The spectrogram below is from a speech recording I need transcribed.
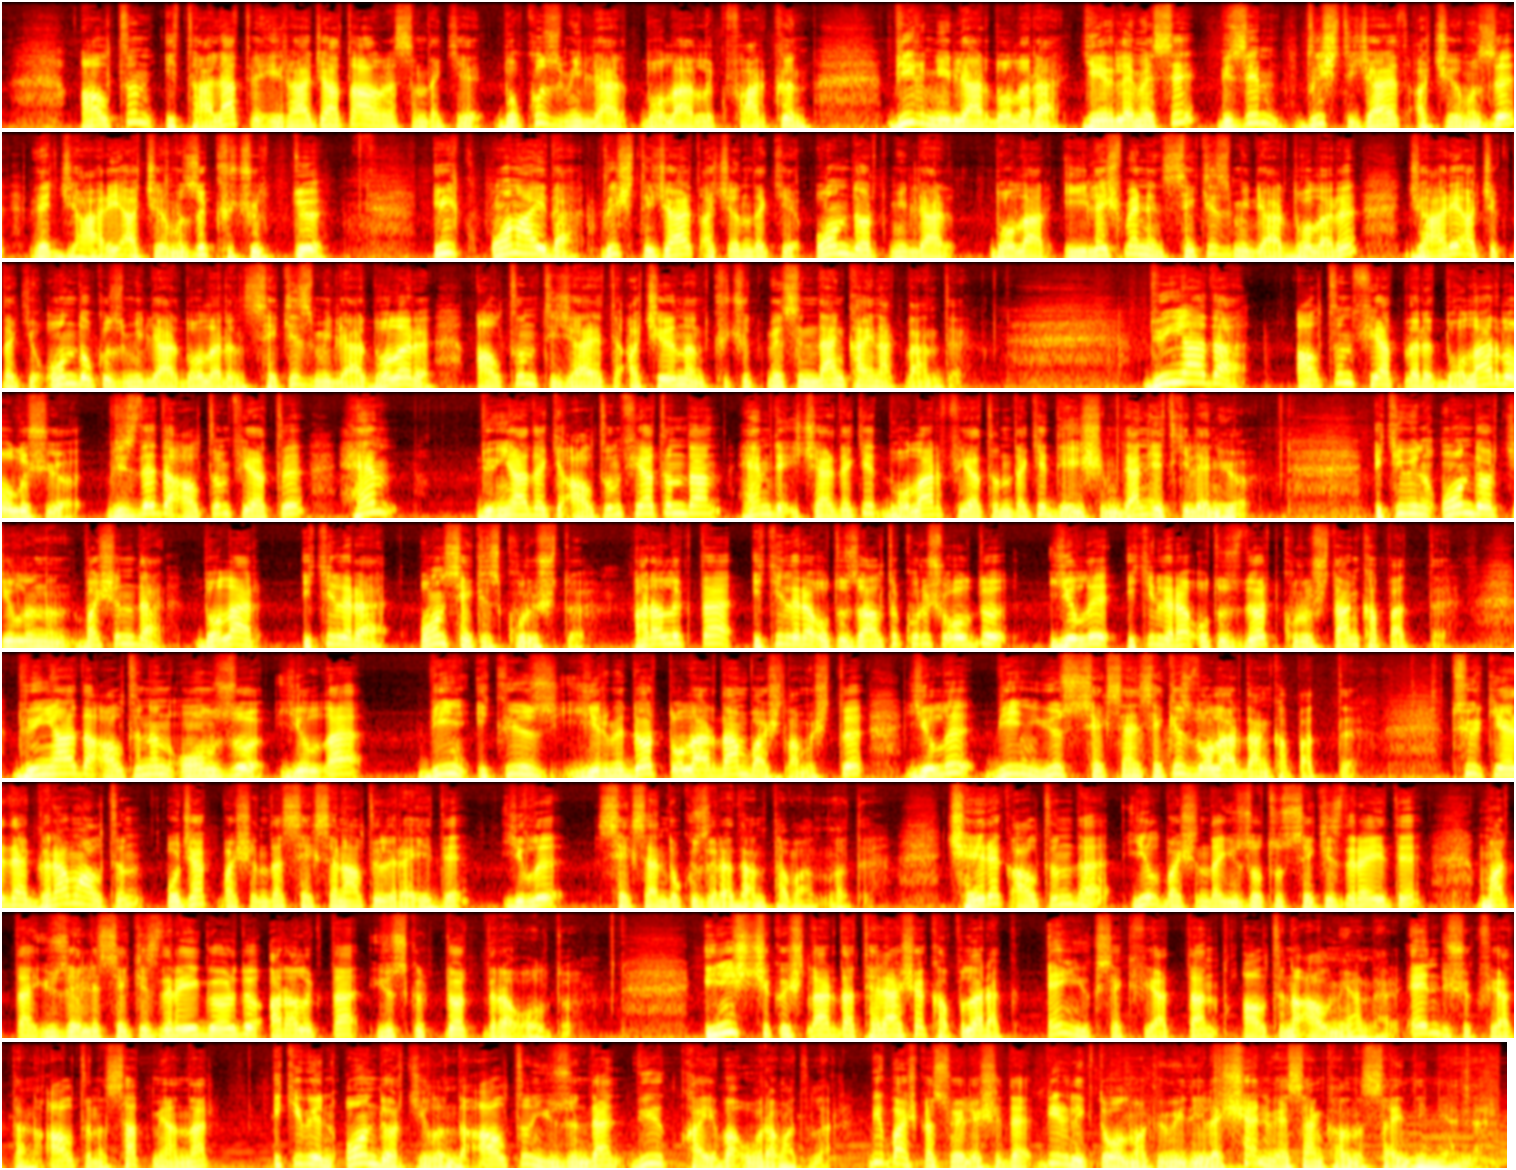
altın ithalat ve ihracatı arasındaki 9 milyar dolarlık farkın 1 milyar dolara gerilemesi bizim dış ticaret açığımızı ve cari açığımızı küçülttü. İlk 10 ayda dış ticaret açığındaki 14 milyar dolar iyileşmenin 8 milyar doları, cari açıktaki 19 milyar doların 8 milyar doları altın ticareti açığının küçültmesinden kaynaklandı. Dünyada altın fiyatları dolarla oluşuyor. Bizde de altın fiyatı hem dünyadaki altın fiyatından hem de içerideki dolar fiyatındaki değişimden etkileniyor. 2014 yılının başında dolar 2 lira 18 kuruştu. Aralıkta 2 lira 36 kuruş oldu. Yılı 2 lira 34 kuruştan kapattı. Dünyada altının onzu yıla 1224 dolardan başlamıştı. Yılı 1188 dolardan kapattı. Türkiye'de gram altın Ocak başında 86 liraydı. Yılı 89 liradan tamamladı. Çeyrek altın da yıl başında 138 liraydı. Mart'ta 158 lirayı gördü. Aralık'ta 144 lira oldu. İniş çıkışlarda telaşa kapılarak en yüksek fiyattan altını almayanlar, en düşük fiyattan altını satmayanlar 2014 yılında altın yüzünden büyük kayıba uğramadılar. Bir başka söyleşi de birlikte olmak ümidiyle şen ve esen kalınız sayın dinleyenler.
